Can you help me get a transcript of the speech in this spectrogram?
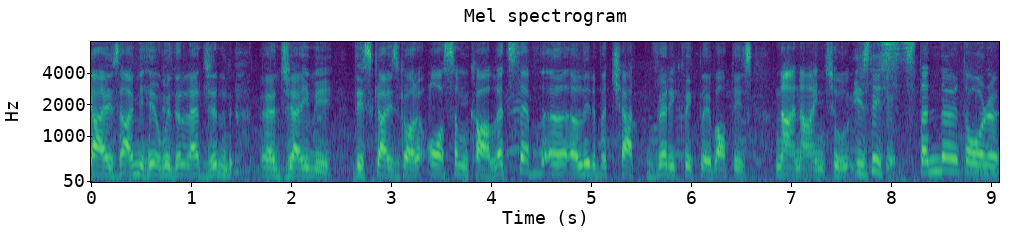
Guys, I'm here with the legend uh, Jamie. This guy's got an awesome car. Let's have uh, a little bit chat very quickly about this 992. Is this standard or uh,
